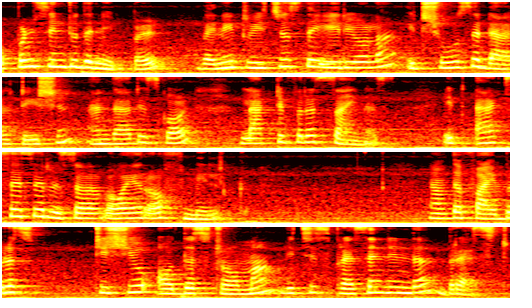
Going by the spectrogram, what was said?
opens into the nipple when it reaches the areola it shows a dilatation and that is called lactiferous sinus. It acts as a reservoir of milk. Now the fibrous tissue or the stroma which is present in the breast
